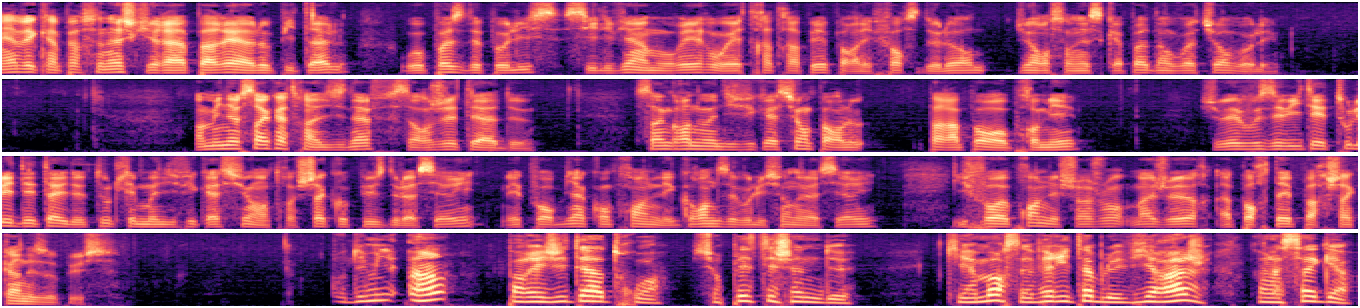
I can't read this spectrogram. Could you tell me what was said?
Mais avec un personnage qui réapparaît à l'hôpital ou au poste de police s'il vient à mourir ou à être attrapé par les forces de l'ordre durant son escapade en voiture volée. En 1999 sort GTA 2. Sans grande modification par, rapport au premier, je vais vous éviter tous les détails de toutes les modifications entre chaque opus de la série, mais pour bien comprendre les grandes évolutions de la série, il faut reprendre les changements majeurs apportés par chacun des opus. En 2001, paraît GTA 3 sur PlayStation 2, qui amorce un véritable virage dans la saga,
